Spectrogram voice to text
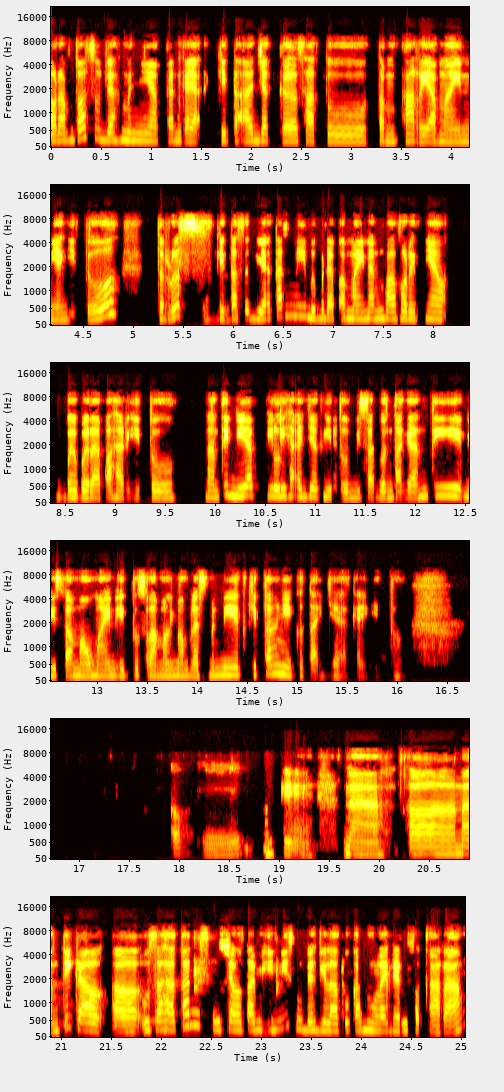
orang tua sudah menyiapkan kayak kita ajak ke satu tem area mainnya gitu. Terus mhm. kita sediakan nih beberapa mainan favoritnya beberapa hari itu. Nanti dia pilih aja gitu, bisa gonta-ganti, bisa mau main itu selama 15 menit, kita ngikut aja kayak gitu. Oke. Okay. Oke. Okay. Nah, uh, nanti kalau uh, usahakan special time ini sudah dilakukan mulai dari sekarang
